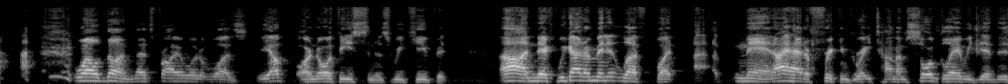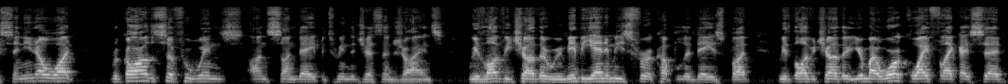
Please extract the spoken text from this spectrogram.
well done. That's probably what it was. Yep, our Northeasterners, we keep it. Ah, Nick, we got a minute left, but uh, man, I had a freaking great time. I'm so glad we did this. And you know what? Regardless of who wins on Sunday between the Jets and the Giants, we love each other. We may be enemies for a couple of days, but we love each other. You're my work wife, like I said.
